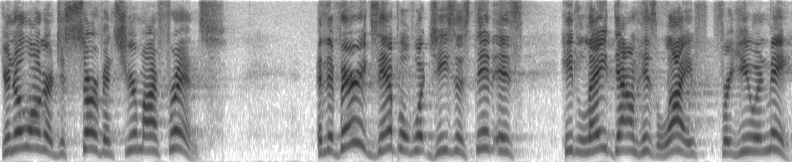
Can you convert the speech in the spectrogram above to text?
You're no longer just servants, you're my friends. And the very example of what Jesus did is he laid down his life for you and me.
